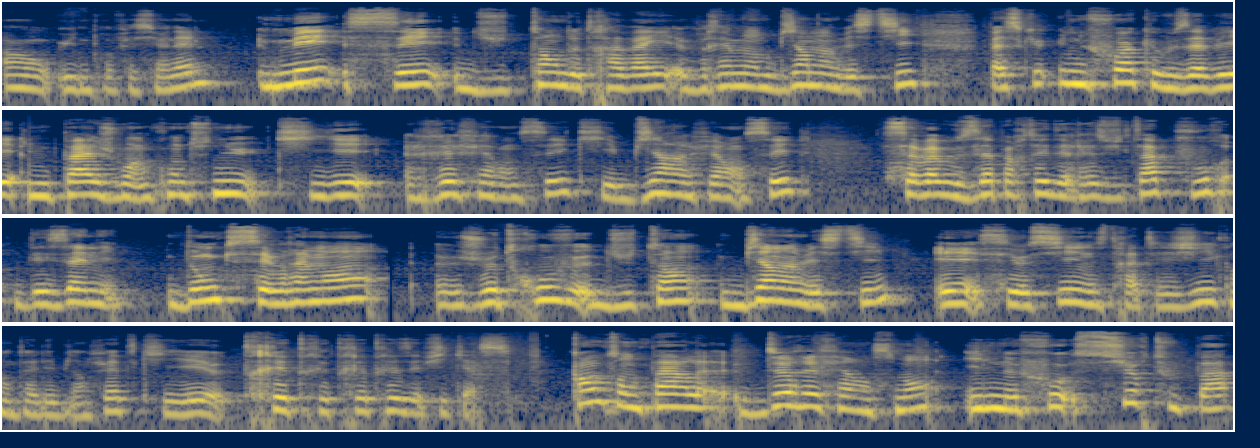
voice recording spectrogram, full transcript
un ou une professionnelle. Mais c'est du temps de travail vraiment bien investi parce qu'une fois que vous avez une page ou un contenu qui est référencé, qui est bien référencé, ça va vous apporter des résultats pour des années. Donc c'est vraiment je trouve, du temps bien investi. Et c'est aussi une stratégie, quand elle est bien faite, qui est très très très très efficace. Quand on parle de référencement, il ne faut surtout pas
